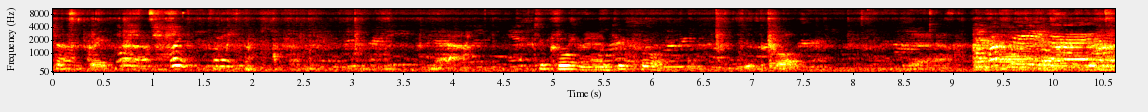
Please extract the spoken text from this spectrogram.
job, great job. Yeah. Too cool, man. Too cool. Too cool. Yeah.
